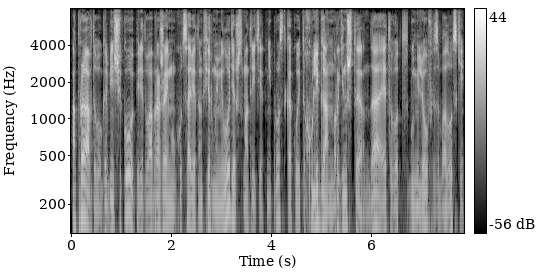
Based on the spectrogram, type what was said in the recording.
оправдывал Гребенщикова перед воображаемым худсоветом фирмы «Мелодия». Смотрите, это не просто какой-то хулиган Моргенштерн, да, это вот Гумилев и Заболоцкий.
